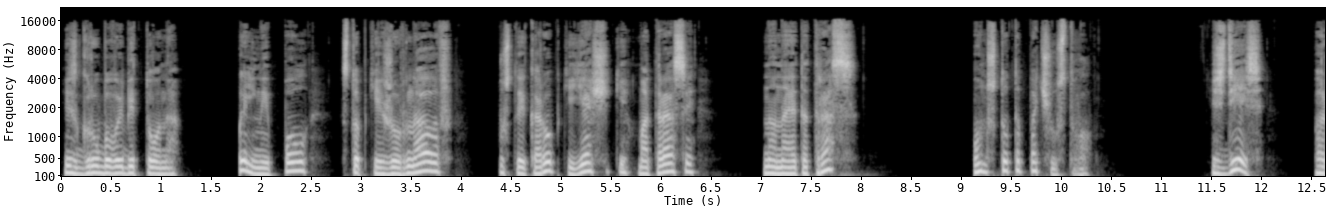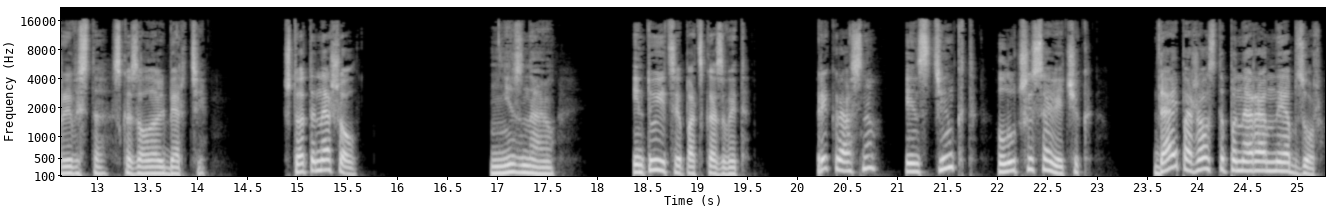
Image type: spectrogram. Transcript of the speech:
из грубого бетона. Пыльный пол — стопки журналов, пустые коробки, ящики, матрасы. Но на этот раз он что-то почувствовал. «Здесь», — порывисто сказал Альберти. «Что ты нашел?» «Не знаю. Интуиция подсказывает». «Прекрасно. Инстинкт — лучший советчик. Дай, пожалуйста, панорамный обзор».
